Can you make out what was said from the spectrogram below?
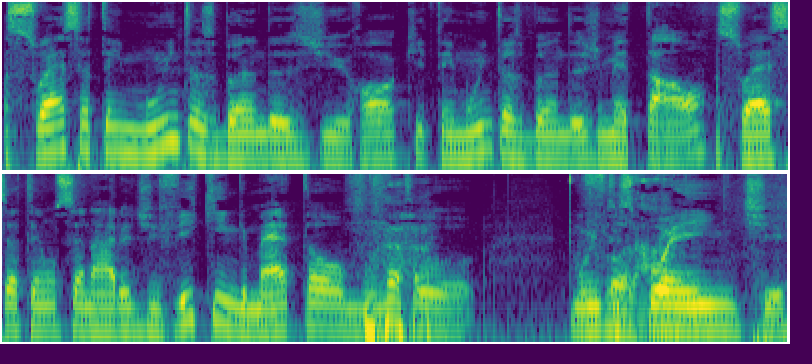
A Suécia tem muitas bandas de rock, tem muitas bandas de metal. A Suécia tem um cenário de viking metal muito, muito Florado. expoente.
